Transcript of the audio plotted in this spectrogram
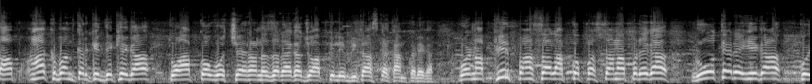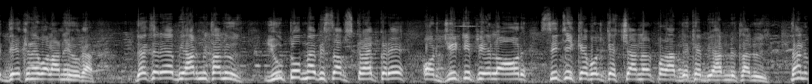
आप आँख बंद करके देखेगा तो आपको वो चेहरा नज़र आएगा जो आपके लिए विकास का काम करेगा। वरना फिर पाँच साल आपको पछताना पड़ेगा, रोते रहिएगा, कोई देखने वाला नहीं होगा। देखते रहे बिहार मिथा न्यूज़। यूट्यूब में भी सब्सक्राइब करें और GTPL और सिटी केबल के चैनल पर आप देखें बिहार मिथा न्यूज़। धन्यवाद।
